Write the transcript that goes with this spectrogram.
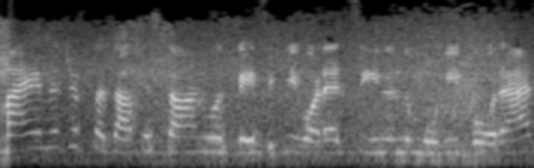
my image of Kazakhstan was basically what I'd seen in the movie Borat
